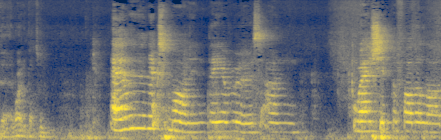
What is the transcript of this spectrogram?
There, right at the bottom. Early the next morning they arose and worshipped before the Lord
